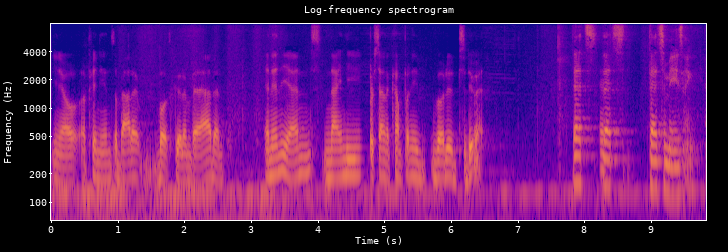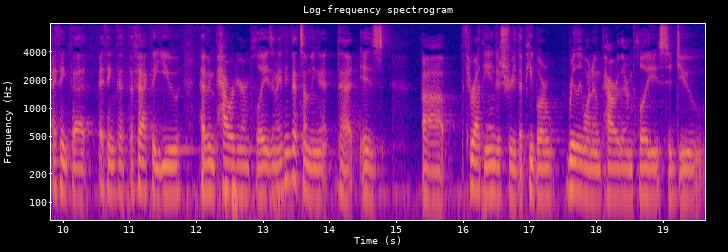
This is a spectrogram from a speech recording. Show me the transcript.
you know opinions about it both good and bad. And and in the end 90% of the company voted to do it. That's that's that's amazing. I think that i think that the fact that you have empowered your employees and i think that's something that that is uh, throughout the industry that people are really want to empower their employees to do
